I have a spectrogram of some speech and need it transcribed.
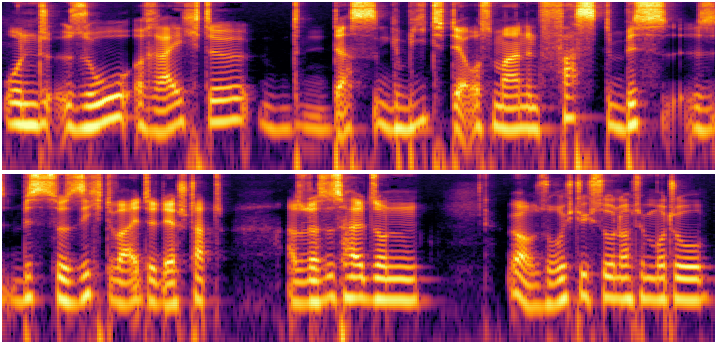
Und so reichte das Gebiet der Osmanen fast bis, bis zur Sichtweite der Stadt. Also das ist halt so ein, ja, so richtig so nach dem Motto,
